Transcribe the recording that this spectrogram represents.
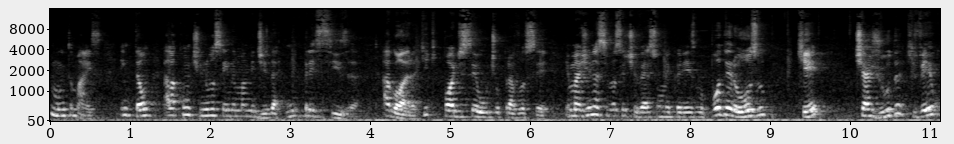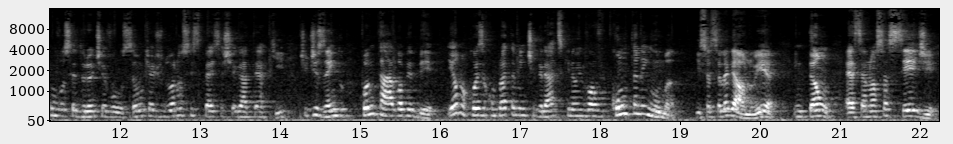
e muito mais. Então, ela continua sendo uma medida imprecisa. Agora, o que, que pode ser útil para você? Imagina se você tivesse um mecanismo poderoso que te ajuda, que veio com você durante a evolução, que ajudou a nossa espécie a chegar até aqui, te dizendo quanta água beber. E é uma coisa completamente grátis que não envolve conta nenhuma. Isso ia ser legal, não ia? Então, essa é a nossa sede.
